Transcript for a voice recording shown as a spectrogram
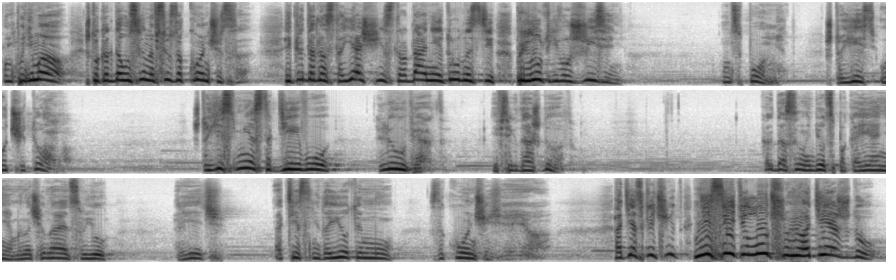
Он понимал, что когда у сына все закончится, и когда настоящие страдания и трудности придут в его жизнь, он вспомнит, что есть отчий дом, что есть место, где его любят и всегда ждут. Когда сын идет с покаянием и начинает свою речь, отец не дает ему закончить ее. Отец кричит, несите лучшую одежду –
